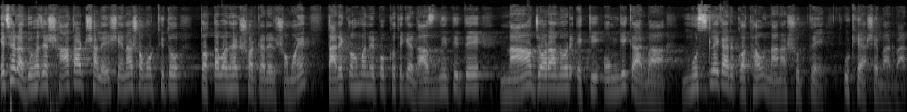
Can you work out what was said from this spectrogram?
এছাড়া দু সাত আট সালে সেনা সমর্থিত তত্ত্বাবধায়ক সরকারের সময়ে তারেক রহমানের পক্ষ থেকে রাজনীতিতে না জড়ানোর একটি অঙ্গীকার বা মুসলেকার কথাও নানা সূত্রে উঠে আসে বারবার।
